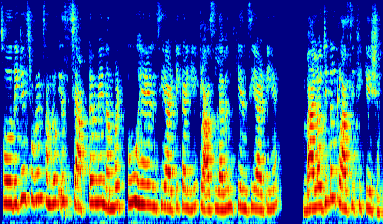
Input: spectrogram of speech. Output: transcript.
सो देखिए स्टूडेंट्स हम लोग इस चैप्टर में नंबर टू है एनसीईआरटी का। ये क्लास इलेवेंथ की एनसीईआरटी है। बायोलॉजिकल क्लासिफिकेशन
